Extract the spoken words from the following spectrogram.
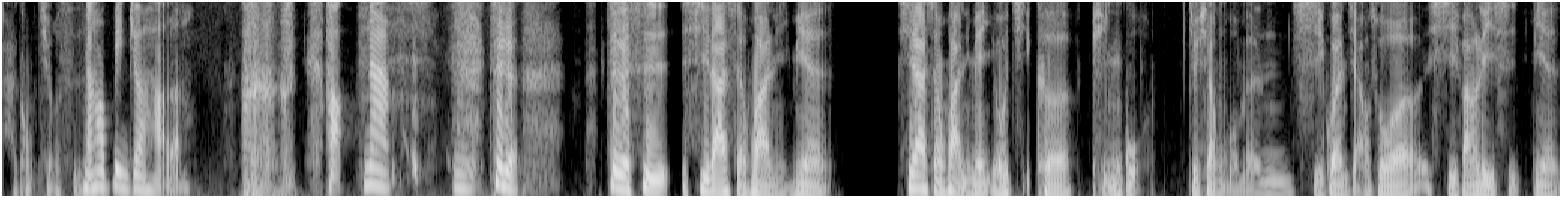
阿孔丘斯，然后病就好了。好，那嗯，这个这个是希腊神话里面，希腊神话里面有几颗苹果，就像我们习惯讲说，西方历史里面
